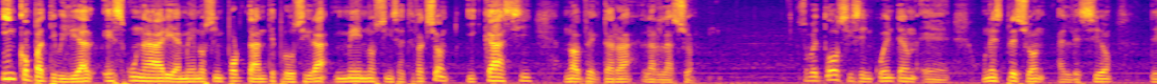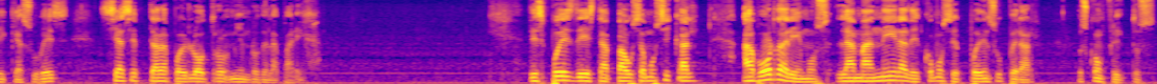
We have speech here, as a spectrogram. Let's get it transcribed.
incompatibilidad es una área menos importante, producirá menos insatisfacción y casi no afectará la relación. Sobre todo si se encuentra eh, una expresión al deseo de que a su vez sea aceptada por el otro miembro de la pareja. Después de esta pausa musical, abordaremos la manera de cómo se pueden superar los conflictos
